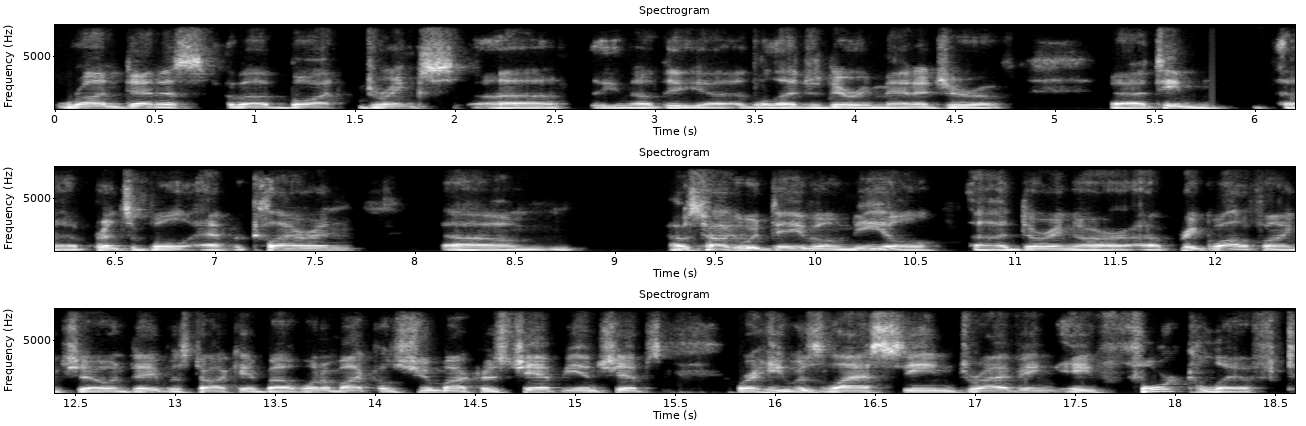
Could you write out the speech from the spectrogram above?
Ron Dennis uh, bought drinks. Uh, you know, the uh, the legendary manager of uh, team uh, principal at McLaren. Um, I was talking with Dave O'Neill uh, during our uh, pre-qualifying show, and Dave was talking about one of Michael Schumacher's championships, where he was last seen driving a forklift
